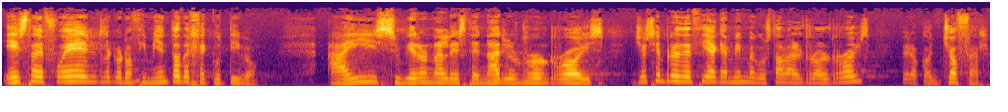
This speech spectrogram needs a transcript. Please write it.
este fue el reconocimiento de ejecutivo. Ahí subieron al escenario un Rolls Royce. Yo siempre decía que a mí me gustaba el Rolls Royce, pero con chofer,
